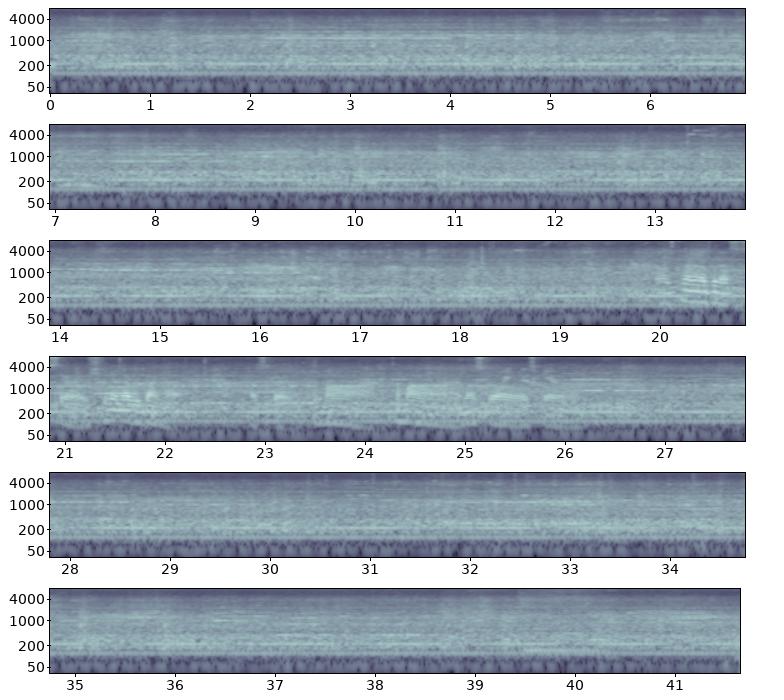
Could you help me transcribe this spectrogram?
That was kind of unnecessary. Should have never done that.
